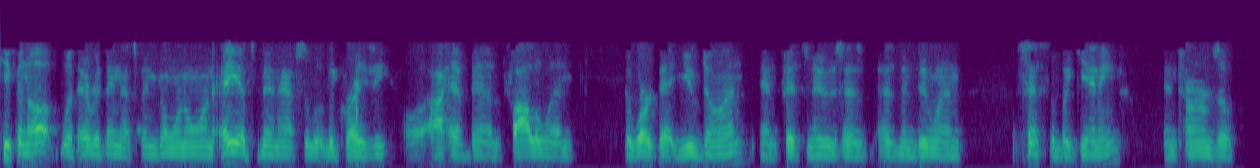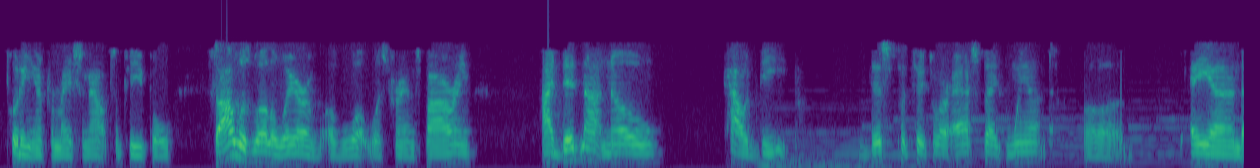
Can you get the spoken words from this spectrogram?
keeping up with everything that's been going on. A, it's been absolutely crazy. I have been following the work that you've done and FITSNews has has been doing since the beginning in terms of putting information out to people. So I was well aware of, of what was transpiring. I did not know how deep this particular aspect went. Uh, and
